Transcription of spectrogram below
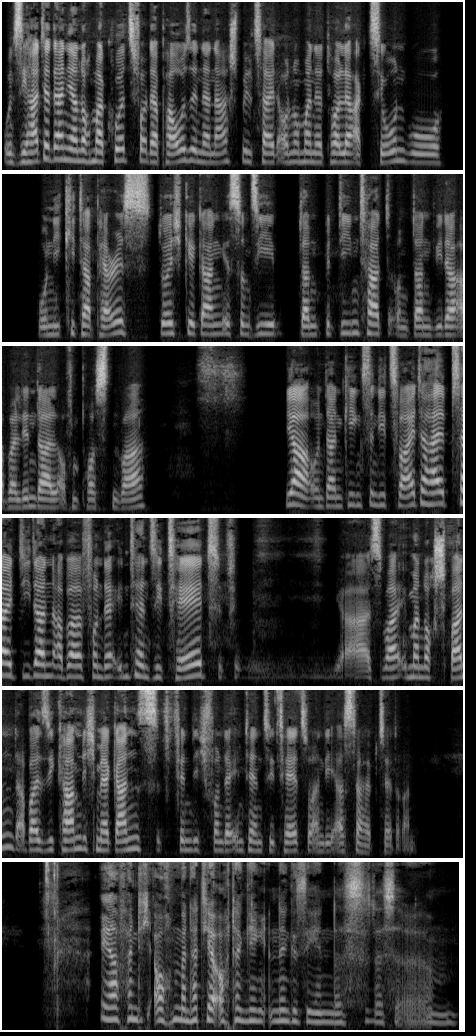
Und sie hatte dann ja noch mal kurz vor der Pause in der Nachspielzeit auch noch mal eine tolle Aktion, wo wo Nikita Paris durchgegangen ist und sie dann bedient hat und dann wieder aber Lindal auf dem Posten war. Ja, und dann ging es in die zweite Halbzeit, die dann aber von der Intensität, ja, es war immer noch spannend, aber sie kam nicht mehr ganz, finde ich, von der Intensität so an die erste Halbzeit ran. Ja, fand ich auch. Man hat ja auch dann gegen Ende gesehen, dass, dass ähm,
